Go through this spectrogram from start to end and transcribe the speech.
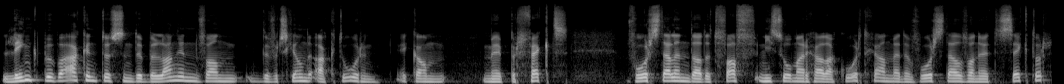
link bewaken tussen de belangen van de verschillende actoren. Ik kan mij perfect voorstellen dat het FAF niet zomaar gaat akkoord gaan met een voorstel vanuit de sector.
